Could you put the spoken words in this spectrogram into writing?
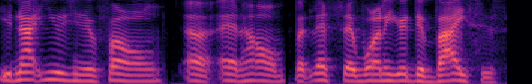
you're not using your phone uh, at home, but let's say one of your devices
